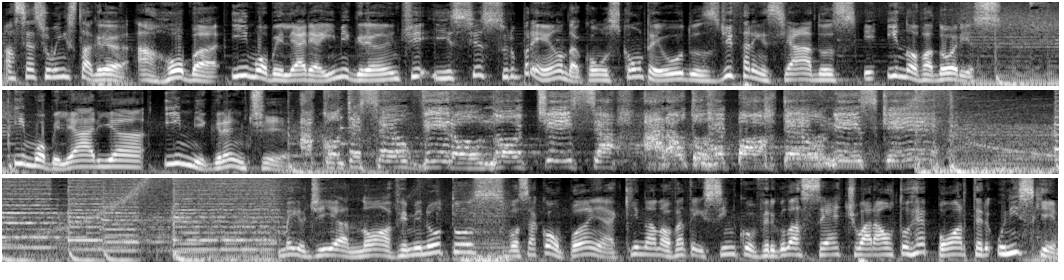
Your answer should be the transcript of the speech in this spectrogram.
Acesse o Instagram, arroba Imobiliária Imigrante e se surpreenda com os conteúdos diferenciados e inovadores. Imobiliária Imigrante. Aconteceu, virou notícia. Arauto Repórter Uniski. Meio-dia, nove minutos. Você acompanha aqui na 95,7 o Arauto Repórter Uniski.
